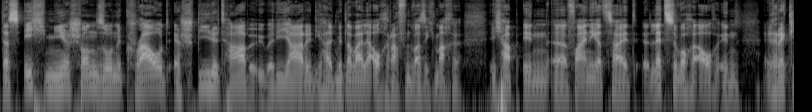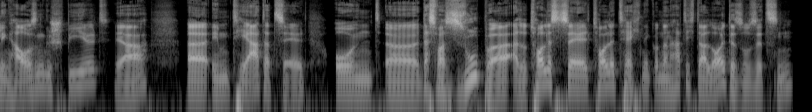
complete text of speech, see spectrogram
dass ich mir schon so eine Crowd erspielt habe über die Jahre, die halt mittlerweile auch raffen, was ich mache. Ich habe in äh, vor einiger Zeit, äh, letzte Woche auch in Recklinghausen gespielt, ja, äh, im Theaterzelt. Und äh, das war super, also tolles Zelt, tolle Technik. Und dann hatte ich da Leute so sitzen,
